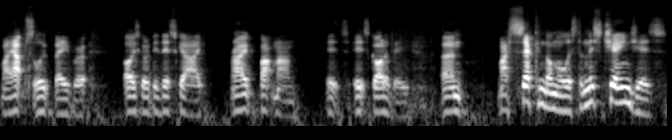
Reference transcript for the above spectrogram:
my absolute favourite, always got to be this guy, right? Batman. It's it's got to be. Um, my second on the list, and this changes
